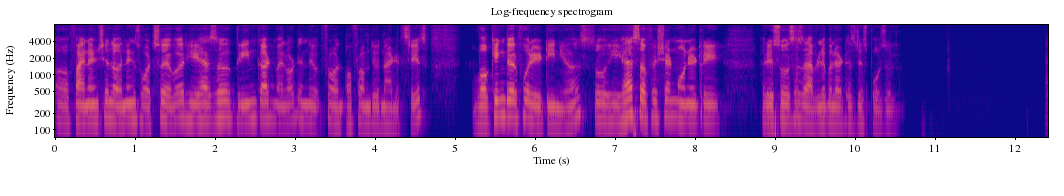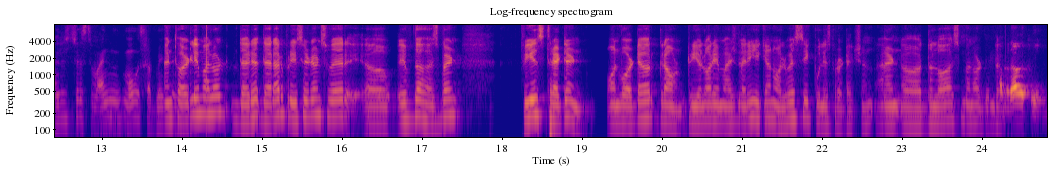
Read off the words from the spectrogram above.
uh, financial earnings whatsoever. He has a green card, my lord, in the from from the United States, working there for 18 years, so he has sufficient monetary resources available at his disposal. And it's just one more submission. And thirdly, my lord, there is, there are precedents where uh, if the husband feels threatened on whatever ground, real or imaginary, he can always seek police protection. And uh, the laws, my lord, the- Amravati.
